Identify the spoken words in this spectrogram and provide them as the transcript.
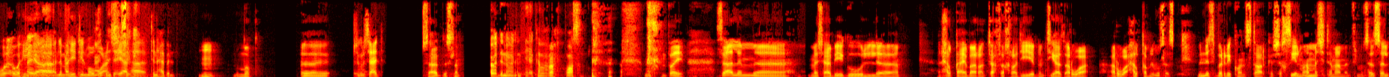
وهي أيوة. لما يجي الموضوع عند عيالها. تنهبل. امم بالضبط. أه إيش تقول سعد؟ سعد اسلم. ابدا ابدا روح واصل. طيب. سالم آه، مشعبي يقول آه، الحلقة عبارة عن تحفة إخراجية بامتياز أروع أروع حلقة بالمسلسل. بالنسبة لريكون ستارك الشخصية المهمشة تماما في المسلسل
